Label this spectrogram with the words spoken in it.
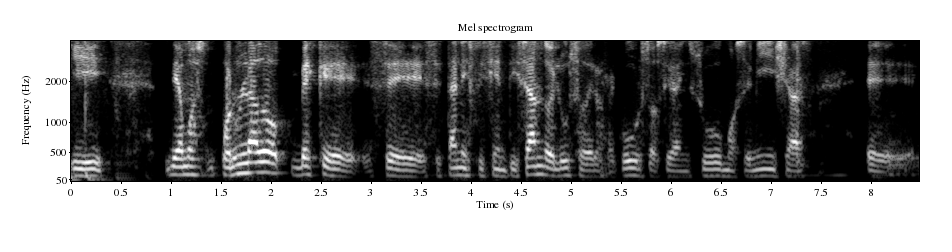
Y, digamos, por un lado, ves que se, están eficientizando el uso de los recursos, sea insumos, semillas, eh,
